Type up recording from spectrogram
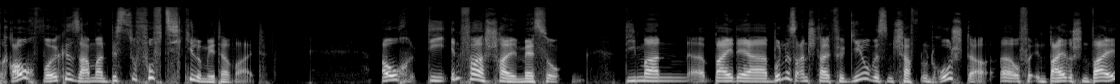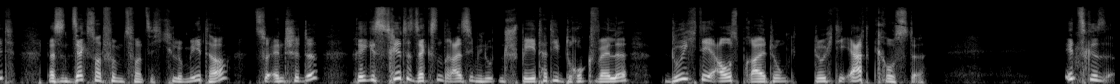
Rauchwolke sah man bis zu 50 Kilometer weit. Auch die Infraschallmessungen, die man äh, bei der Bundesanstalt für Geowissenschaften und Rohstoffe im Bayerischen Wald, das sind 625 Kilometer zu Enschede, registrierte 36 Minuten später die Druckwelle durch die Ausbreitung durch die Erdkruste. Insges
